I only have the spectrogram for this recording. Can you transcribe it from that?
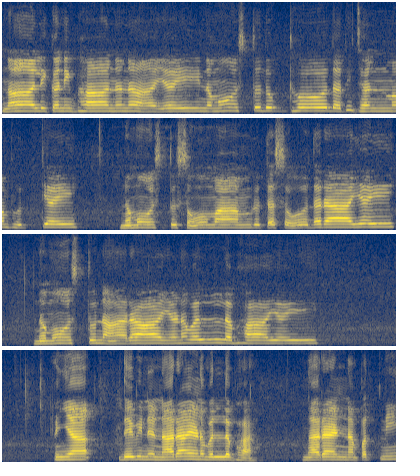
નાલિકનિભાનનાય, નમોસ્તુ દુગ્ધોદધિજન્મભૂત્यै નમોસ્તુ સોમામૃતસોદરાય, નમોસ્તુ નારાયણવલ્લભાય. અહીંયા દેવીને નારાયણ વલ્લભા, નારાયણના પત્ની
